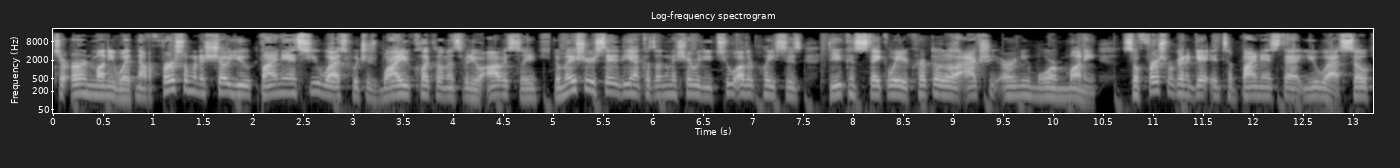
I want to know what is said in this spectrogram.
to earn money with. Now first I'm going to show you Binance US, which is why you clicked on this video, obviously. But make sure you stay to the end because I'm going to share with you two other places that you can stake away your crypto that will actually earn you more money. So first we're going to get into Binance.us. So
